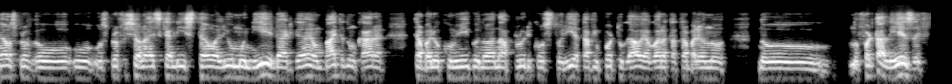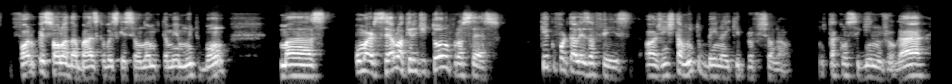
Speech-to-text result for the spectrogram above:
né, os, o, o, os profissionais que ali estão, ali, o Munir, Dargan, é um baita de um cara que trabalhou comigo na, na pluriconsultoria, estava em Portugal e agora está trabalhando no, no, no, Fortaleza, fora o pessoal lá da base, que eu vou esquecer o nome, que também é muito bom, mas o Marcelo acreditou no processo. Que, que o Fortaleza fez? Ó, a gente está muito bem na equipe profissional, a gente está conseguindo jogar,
